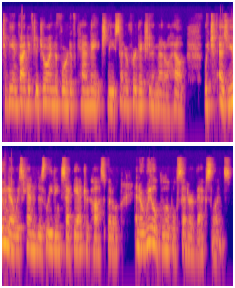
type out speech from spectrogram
to be invited to join the board of CAMH, the Center for Addiction and Mental Health, which, as you know, is Canada's leading psychiatric hospital and a real global center of excellence.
